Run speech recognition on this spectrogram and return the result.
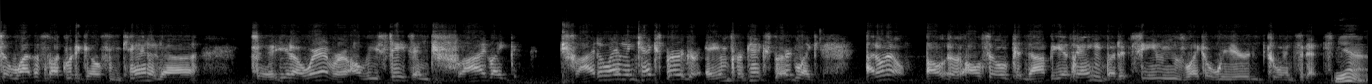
So why the fuck would it go from Canada to you know wherever all these states and try like try to land in Kecksburg or aim for Kecksburg? Like I don't know. Also, could not be a thing, but it seems like a weird coincidence. Yeah.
